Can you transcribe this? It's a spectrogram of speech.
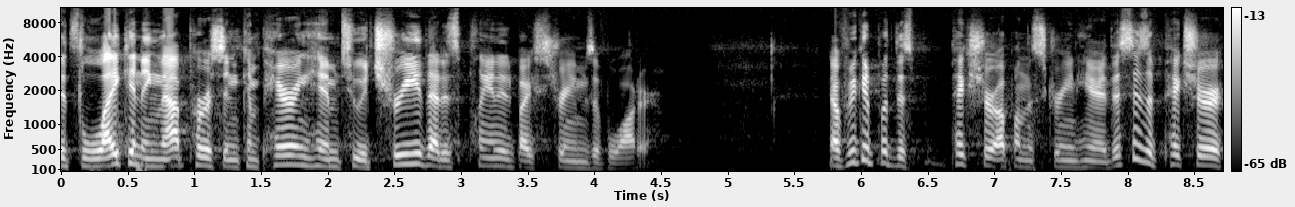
It's likening that person, comparing him to a tree that is planted by streams of water. Now, if we could put this picture up on the screen here, this is a picture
